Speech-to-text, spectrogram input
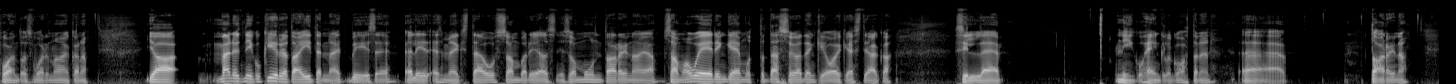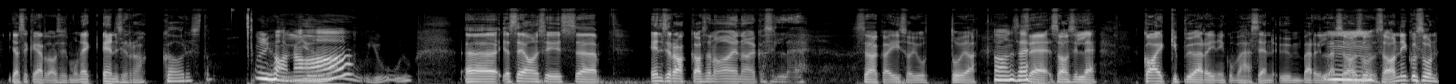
puolentoista vuoden aikana. Ja mä nyt niinku kirjoitan itse näitä biisejä. Eli esimerkiksi tämä uusi Somebody Else, niin se on mun tarina ja sama Waiting Game, mutta tässä on jotenkin oikeasti aika silleen niinku henkilökohtainen ää, tarina. Ja se kertoo siis mun e- ensirakkaudesta. Ihanaa. Juu, juu, juu. Öö, ja se on siis, äh, ensirakkaus on aina aika silleen, se on aika iso juttu ja On se. se, se on sille kaikki pyörii niinku vähän sen ympärillä. Se on, Mm. sun, se on niinku sun,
